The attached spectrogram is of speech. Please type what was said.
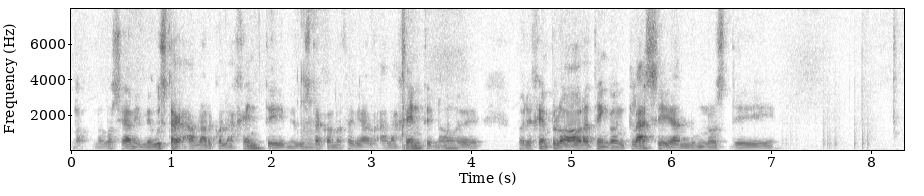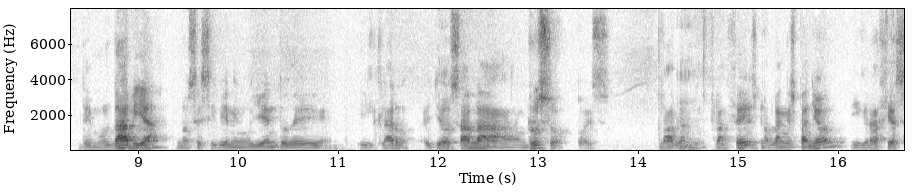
no, no, lo sé, a mí me gusta hablar con la gente, me gusta mm. conocer a, la gente, ¿no? Eh, por ejemplo, ahora tengo en clase alumnos de, de Moldavia, no sé si vienen huyendo de... Y claro, ellos mm. hablan ruso, pues no hablan mm. francés, no hablan español, y gracias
